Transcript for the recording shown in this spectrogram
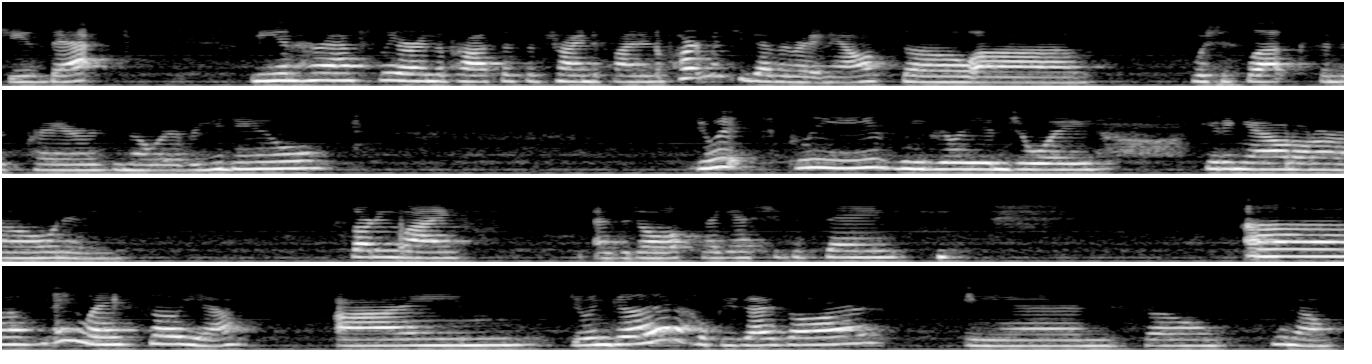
She's back. Me and her actually are in the process of trying to find an apartment together right now, so uh, wish us luck, send us prayers, you know, whatever you do. Do it, please. We'd really enjoy getting out on our own and starting life as adults, I guess you could say. Uh, anyway, so yeah, I'm doing good. I hope you guys are. And so, you know,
